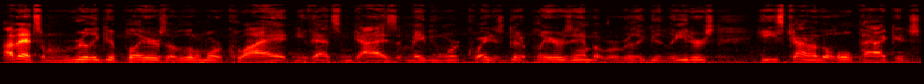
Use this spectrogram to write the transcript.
I've had some really good players, a little more quiet, and you've had some guys that maybe weren't quite as good a players in, but were really good leaders. He's kind of the whole package.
